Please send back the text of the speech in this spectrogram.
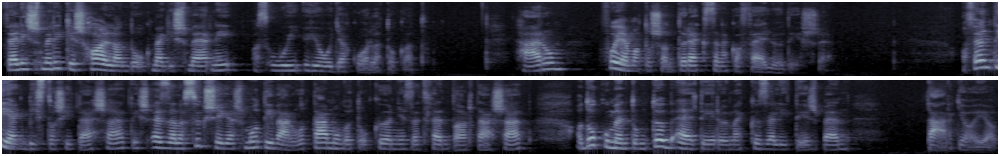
Felismerik és hajlandók megismerni az új jó gyakorlatokat. 3. Folyamatosan törekszenek a fejlődésre. A fentiek biztosítását és ezzel a szükséges motiváló támogató környezet fenntartását a dokumentum több eltérő megközelítésben tárgyalja.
